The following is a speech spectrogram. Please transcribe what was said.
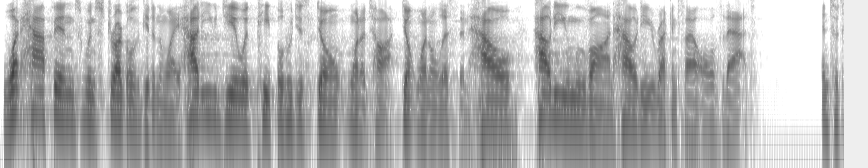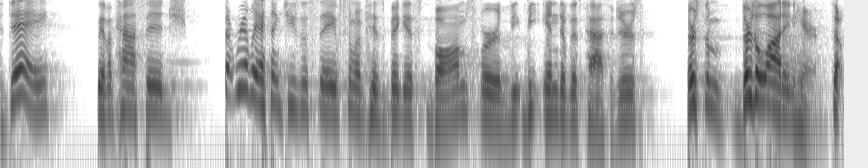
what happens when struggles get in the way. How do you deal with people who just don't want to talk, don't want to listen? How, how do you move on? How do you reconcile all of that? And so today, we have a passage that really I think Jesus saved some of his biggest bombs for the, the end of this passage. There's, there's, some, there's a lot in here. So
